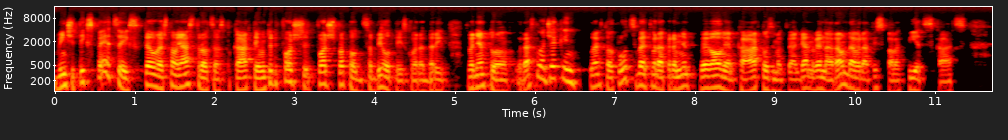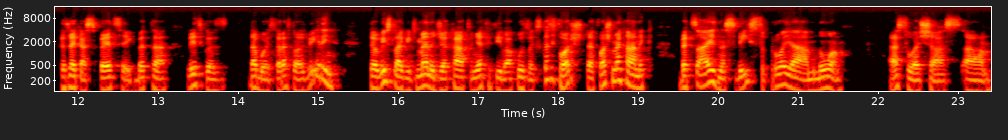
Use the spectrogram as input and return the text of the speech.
viņš ir tik spēcīgs, ka tev vairs nav jāstraucās pa kārtiem. Tur ir forši, forši papildus abilitātes, ko var darīt. Tu vari ņemt to resno džekiņu, vai to kluci, vai tu varētu ņemt vēl vienu kārtu. Nozīmē, ka gan vienā raundā varētu izspēlēt piecas kārtas, kas liekas spēcīgi. Bet uh, līdz ko es dabūju to resno vīriņu, tev visu laiku viņš menedžē, kā tu viņu efektīvāk uzliks. Kas ir forši? Tā ir forša mehānika, bet aiznes visu projām no esošās. Uh,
